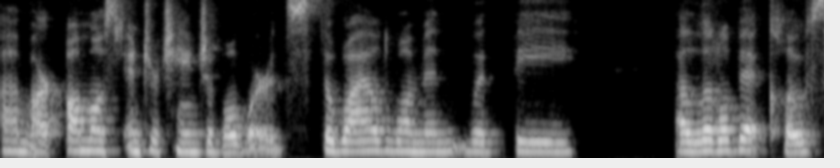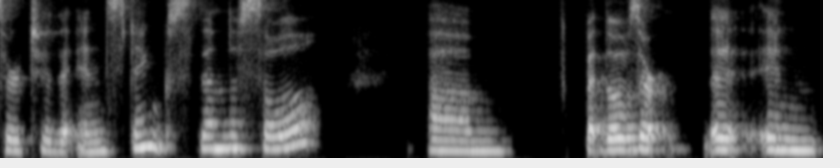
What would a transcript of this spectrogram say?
um, are almost interchangeable words. The wild woman would be a little bit closer to the instincts than the soul. Um, but those are uh, in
